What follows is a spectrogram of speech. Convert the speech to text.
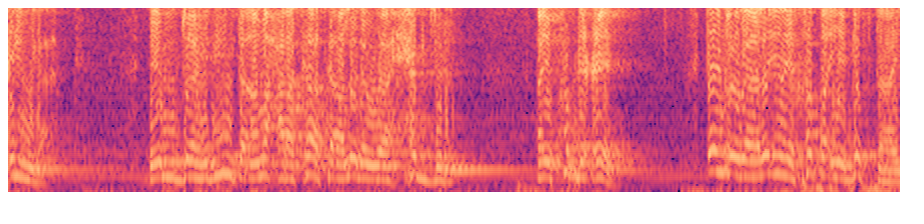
cilmiga ah ee mujaahidiinta ama xarakaadka alleda waa xag jir ay ku dhaceen een ogaaday inay khata iyo gaf tahay.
